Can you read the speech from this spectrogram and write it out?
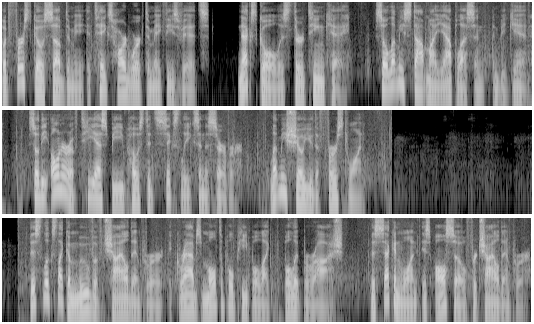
But first go sub to me, it takes hard work to make these vids. Next goal is 13k. So let me stop my yap lesson and begin. So the owner of TSB posted 6 leaks in the server. Let me show you the first one. This looks like a move of Child Emperor. It grabs multiple people like Bullet Barrage. The second one is also for Child Emperor.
